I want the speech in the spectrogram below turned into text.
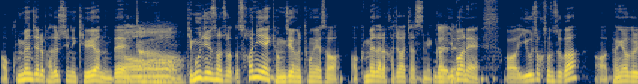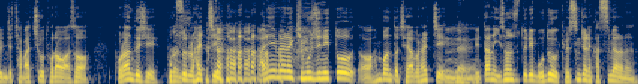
어, 군면제를 받을 수 있는 기회였는데 아. 김우진 선수가 또 선의의 경쟁을 통해서 어, 금메달을 가져왔지 않습니까? 네네. 이번에 어, 이우석 선수가 어, 병역을 이제 자 마치고 돌아와서 보란 듯이 복수를 할지 아니면은 김우진이 또 한 번 더 제압을 할지 음. 네. 일단은 이 선수들이 모두 결승전에 갔으면은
